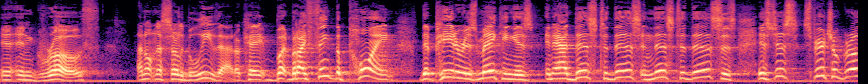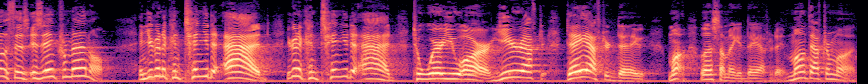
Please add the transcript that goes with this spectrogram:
in, in growth. I don't necessarily believe that, okay? But, but I think the point that Peter is making is, and add this to this and this to this, is, is just spiritual growth is, is incremental. And you're going to continue to add. You're going to continue to add to where you are year after, day after day. Month, well, let's not make it day after day. Month after month,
